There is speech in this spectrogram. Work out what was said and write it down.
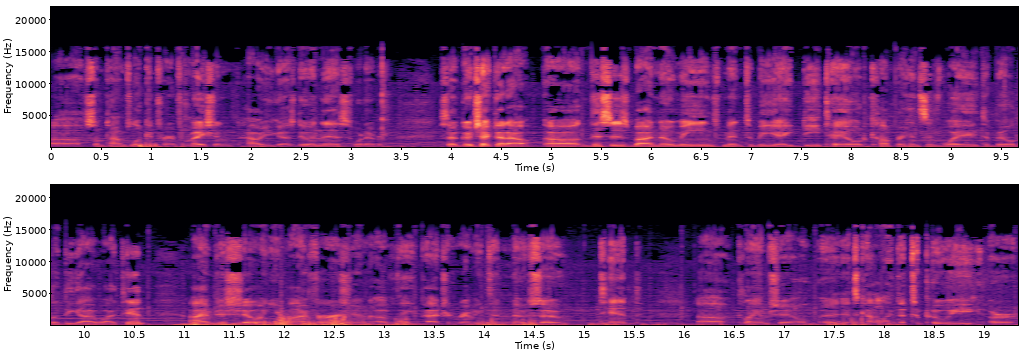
Uh, sometimes looking for information, how are you guys doing this, whatever. So go check that out. Uh, this is by no means meant to be a detailed, comprehensive way to build a DIY tent. I'm just showing you my version of the Patrick Remington No-Sew tent uh, clamshell. It's kind of like the Tepui or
